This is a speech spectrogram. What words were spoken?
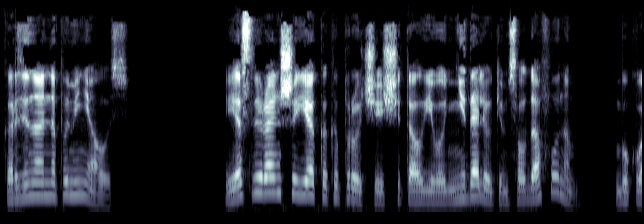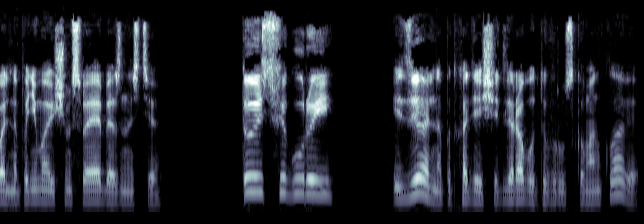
кардинально поменялось. Если раньше я, как и прочие, считал его недалеким солдафоном, буквально понимающим свои обязанности, то есть фигурой, идеально подходящей для работы в русском анклаве,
